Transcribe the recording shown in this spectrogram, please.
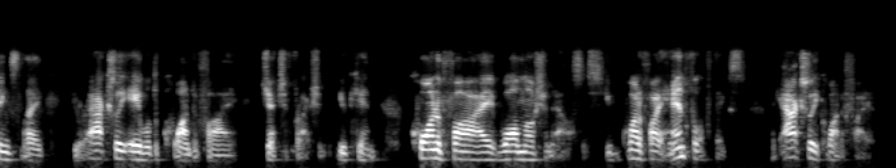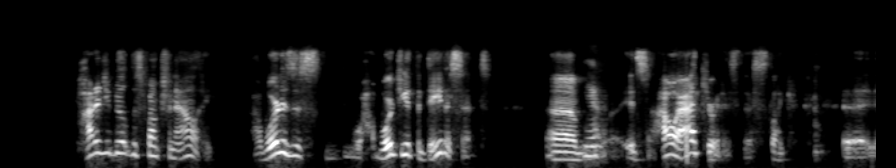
things like you're actually able to quantify ejection fraction. You can quantify wall motion analysis. You can quantify a handful of things, like actually quantify it. How did you build this functionality? Where does this? Where'd you get the data set? Um, yeah. It's how accurate is this? Like, uh,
